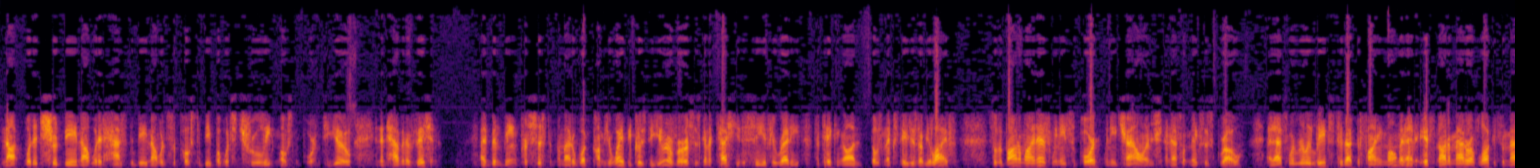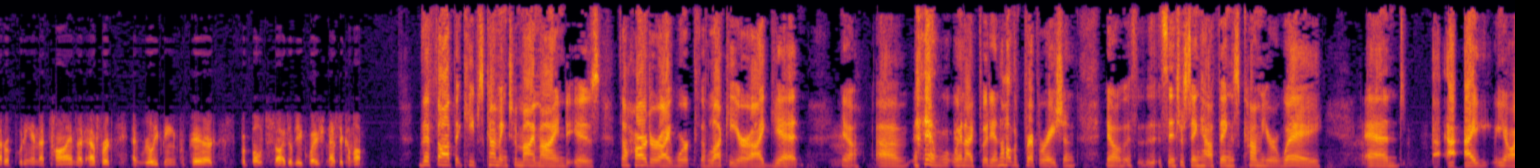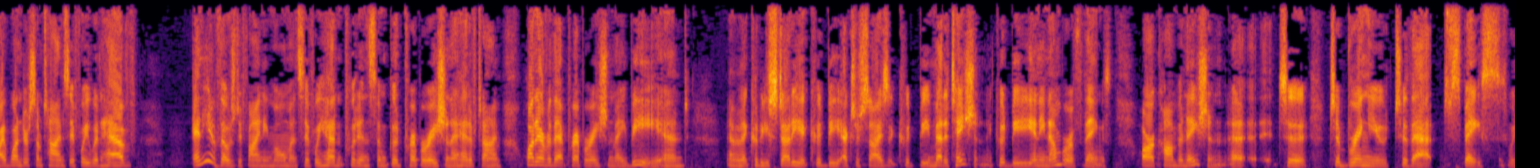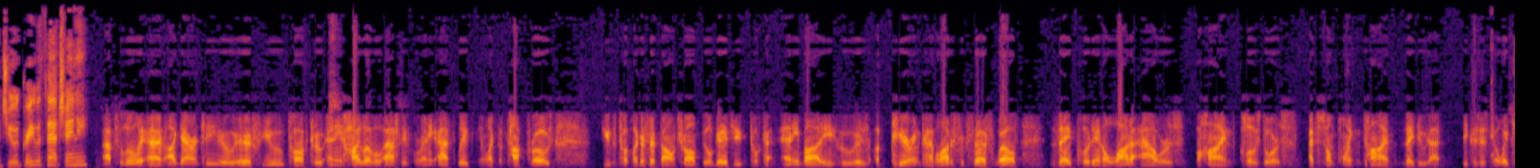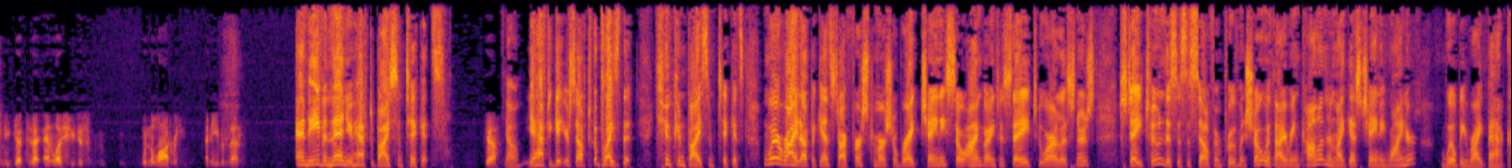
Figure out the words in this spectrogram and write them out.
not what it should be, not what it has to be, not what it's supposed to be, but what's truly most important to you, and then having a vision and been being persistent no matter what comes your way because the universe is going to test you to see if you're ready for taking on those next stages of your life. So the bottom line is we need support, we need challenge, and that's what makes us grow. And that's what really leads to that defining moment. And it's not a matter of luck, it's a matter of putting in that time, that effort, and really being prepared for both sides of the equation as they come up. The thought that keeps coming to my mind is the harder I work, the luckier I get. Mm. You know, um, and when I put in all the preparation, you know, it's, it's interesting how things come your way. And I, I, you know, I wonder sometimes if we would have any of those defining moments if we hadn't put in some good preparation ahead of time, whatever that preparation may be. And um, it could be study, it could be exercise, it could be meditation, it could be any number of things. Or a combination uh, to to bring you to that space. Would you agree with that, Chaney? Absolutely, and I guarantee you, if you talk to any high-level athlete or any athlete, you know, like the top pros, you could talk, like I said, Donald Trump, Bill Gates. You talk to anybody who is appearing to have a lot of success, wealth. They put in a lot of hours behind closed doors. At some point in time, they do that because there's no way can you get to that unless you just win the lottery, and even then. And even then, you have to buy some tickets. Yeah. You know, you have to get yourself to a place that you can buy some tickets. We're right up against our first commercial break, Chaney, so I'm going to say to our listeners, stay tuned. This is the Self Improvement Show with Irene Conlon and my guest, Chaney Weiner. We'll be right back.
